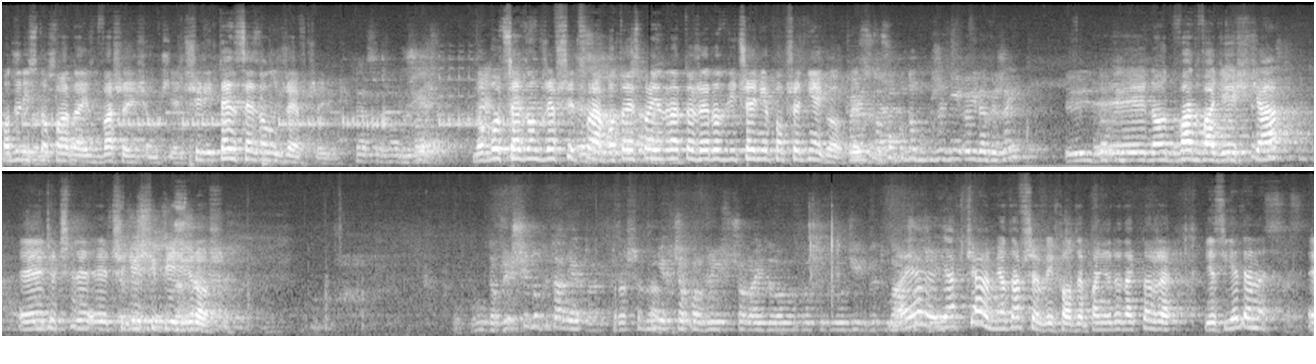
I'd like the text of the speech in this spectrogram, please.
Od listopada jest 2,65, czyli ten sezon grzewczy już. Jest. No bo sezon grzewczy trwa, bo to jest panie redaktorze rozliczenie poprzedniego. To jest w stosunku do poprzedniej o ile wyżej? Y, Do. E, No 2,20 e, czty- e, 35 groszy. Dobrze, jeszcze jedno pytanie. Proszę Nie chciał Pan wyjść wczoraj do, do tych ludzi No wytłumaczyć. ja, ja chciałem, ja zawsze wychodzę, panie redaktorze. Jest jeden, yy,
